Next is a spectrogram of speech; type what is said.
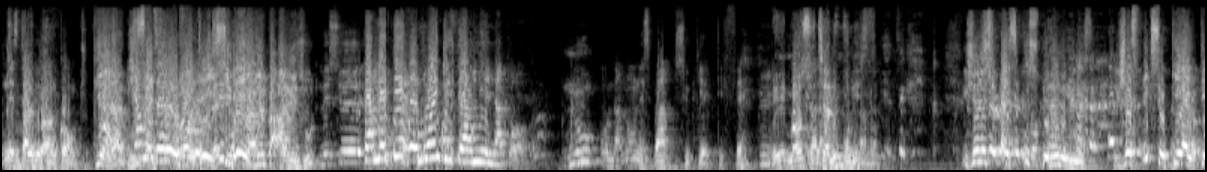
n'est-ce pas, de rencontre. Qui est là Vous avez un problème qui suivez. ne parvient pas à résoudre. Permettez au moins qu'il termine. D'accord. Nous condamnons, n'est-ce pas, ce qui a été fait. Oui, mais on soutient Voilà, le ministre. Je ne suis pas ici pour soutenir le ministre. J'explique ce qui a été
